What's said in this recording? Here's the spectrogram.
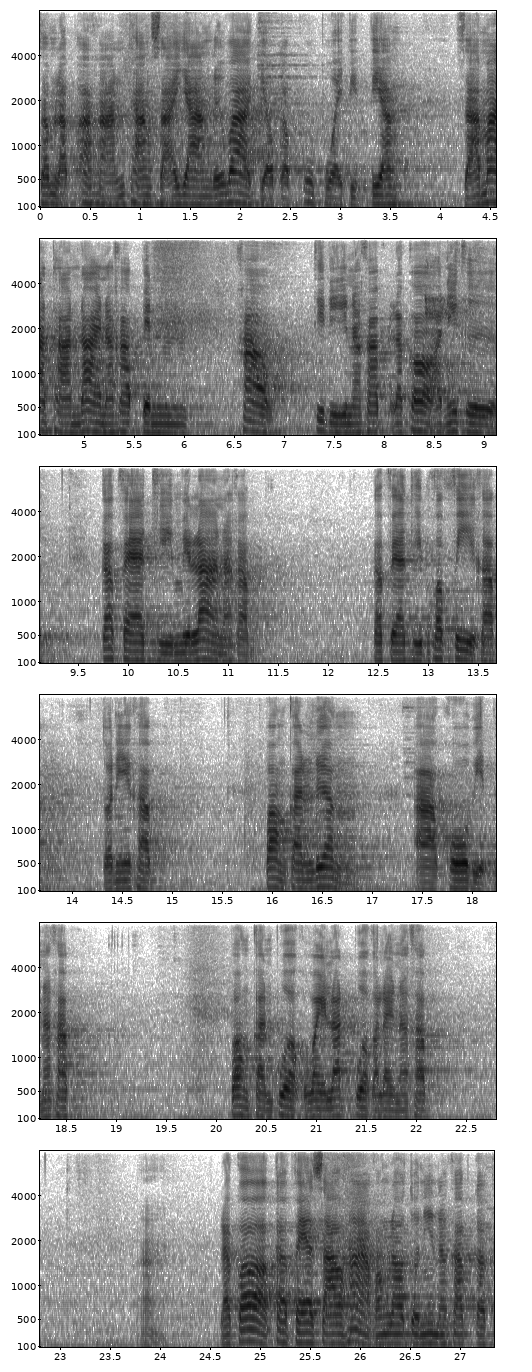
สำหรับอาหารทางสายยางหรือว่าเกี่ยวกับผู้ป่วยติดเตียง สามารถทานได้นะครับเป็นข้าวที่ดีนะครับ แล้วก็อันนี้คือกาแฟทีเมล่านะครับ กาแฟทีมคอฟฟี่ครับ ตัวนี้ครับ ป้องกันเรื่องอาโควิดนะครับ ป้องกันพวกไวรัสพวกอะไรนะครับ แล้วก็กาแฟซาวห้าของเราตัวนี้นะครับ กาแฟ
